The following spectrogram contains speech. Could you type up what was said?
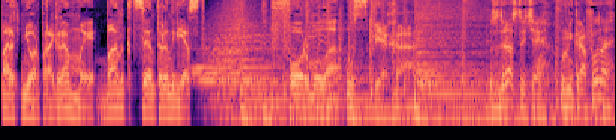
Партнер программы «Банк Центр Инвест». Формула успеха. Здравствуйте, у микрофона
